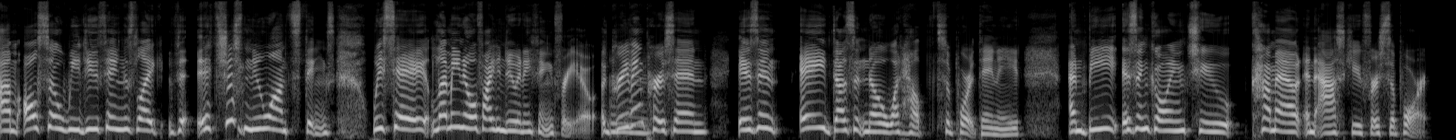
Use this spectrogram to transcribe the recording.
Um, also we do things like the, it's just nuanced things. We say let me know if i can do anything for you. A grieving person isn't a doesn't know what help support they need and b isn't going to come out and ask you for support.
